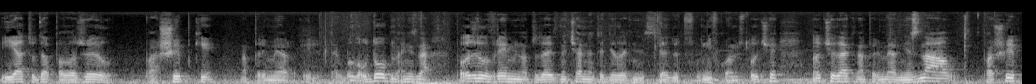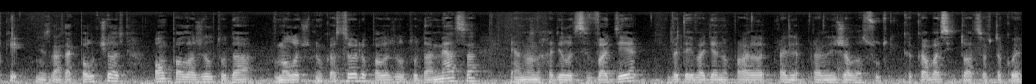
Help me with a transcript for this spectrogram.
и я туда положил по ошибке, например, или так было удобно, я не знаю, положил временно туда, изначально это делать не следует ни в коем случае, но человек, например, не знал, по ошибке, не знаю, так получилось, он положил туда в молочную кастрюлю, положил туда мясо, и оно находилось в воде, в этой воде оно пролежало сутки. Какова ситуация в, такой,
